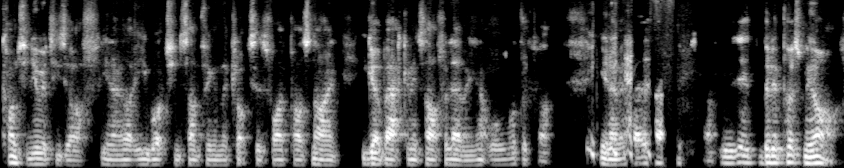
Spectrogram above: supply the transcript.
continuity's off. You know, like you're watching something and the clock says five past nine, you go back and it's half eleven. You're like, well, what the fuck? You know, Yes. that- that sort of stuff. It- but it puts me off.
